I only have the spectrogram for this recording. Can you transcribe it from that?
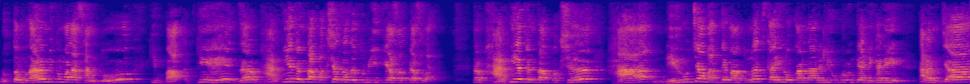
उत्तम उदाहरण मी तुम्हाला सांगतो की बा की जर भारतीय जनता पक्षाचा जर तुम्ही इतिहास अभ्यासला तर भारतीय जनता पक्ष हा नेहरूच्या माध्यमातूनच काही लोकांना रिलीव्ह करून त्या ठिकाणी कारण ज्या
